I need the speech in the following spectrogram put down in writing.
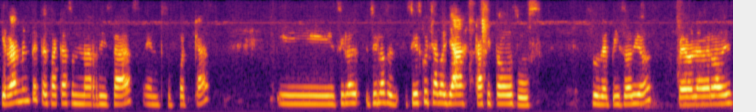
y realmente te sacas unas risas en su podcast y sí, lo, sí, los, sí he escuchado ya casi todos sus, sus episodios, pero la verdad es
